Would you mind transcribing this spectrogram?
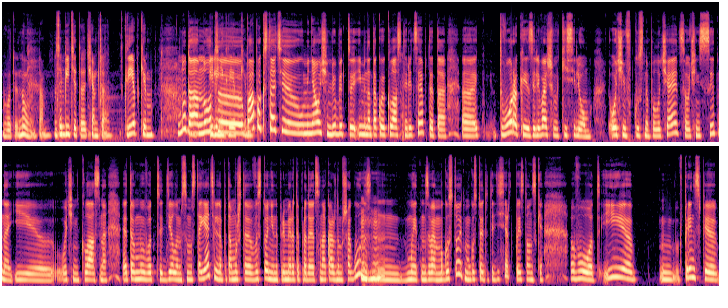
вот, ну, там, запить это чем-то крепким. Ну да, ну Или вот не э, крепким. папа, кстати, у меня очень любит именно такой классный рецепт. Это э, творог и заливаешь его киселем. Очень вкусно получается, очень сытно и очень классно. Это мы вот делаем самостоятельно, потому что в Эстонии, например, это продается на каждом шагу. М, Мы это называем магустоид. Магустоид это десерт по-эстонски. Вот. И в принципе,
